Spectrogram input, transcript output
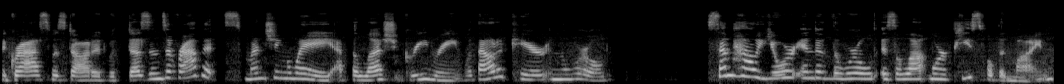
The grass was dotted with dozens of rabbits, munching away at the lush greenery without a care in the world. Somehow your end of the world is a lot more peaceful than mine,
